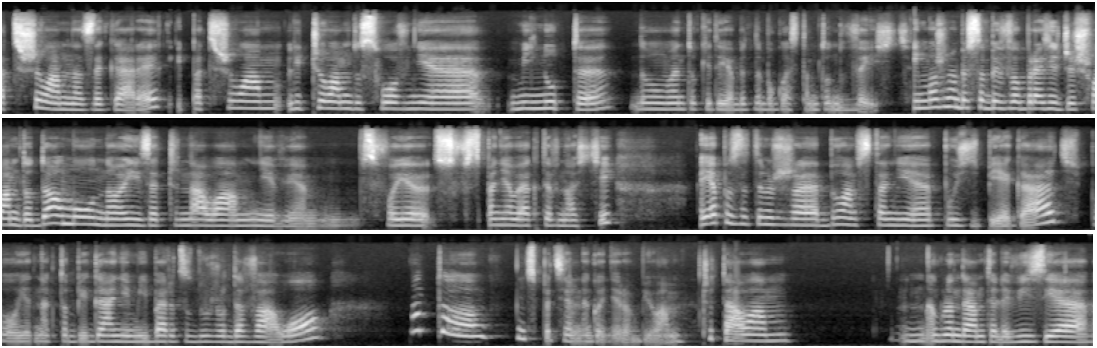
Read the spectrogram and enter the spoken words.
patrzyłam na zegarek i patrzyłam, liczyłam dosłownie minuty do momentu, kiedy ja będę mogła stamtąd wyjść. I można by sobie wyobrazić, że szłam do domu, no i zaczynałam, nie wiem, swoje wspaniałe aktywności. A ja poza tym, że byłam w stanie pójść biegać, bo jednak to bieganie mi bardzo dużo dawało, no to nic specjalnego nie robiłam. Czytałam, oglądałam telewizję.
